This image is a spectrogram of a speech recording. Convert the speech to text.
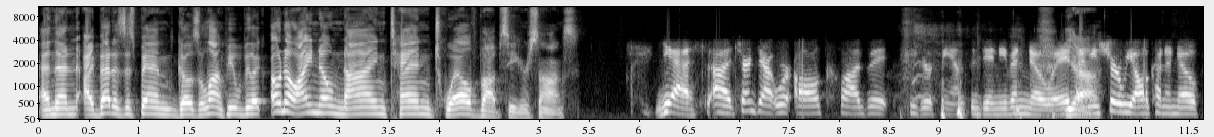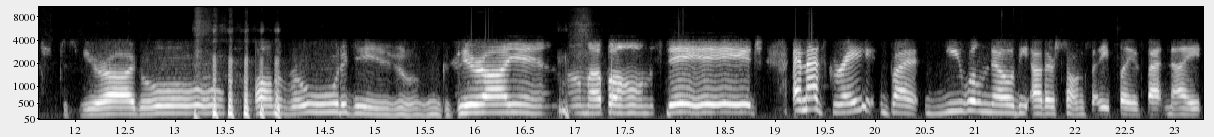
And then I bet as this band goes along, people will be like, oh, no, I know nine, ten, twelve Bob Seger songs. Yes. Uh, it turns out we're all closet Seger fans and didn't even know it. Yeah. I mean, sure, we all kind of know, here I go on the road again, because here I am, I'm up on the stage. And that's great, but you will know the other songs that he plays that night.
